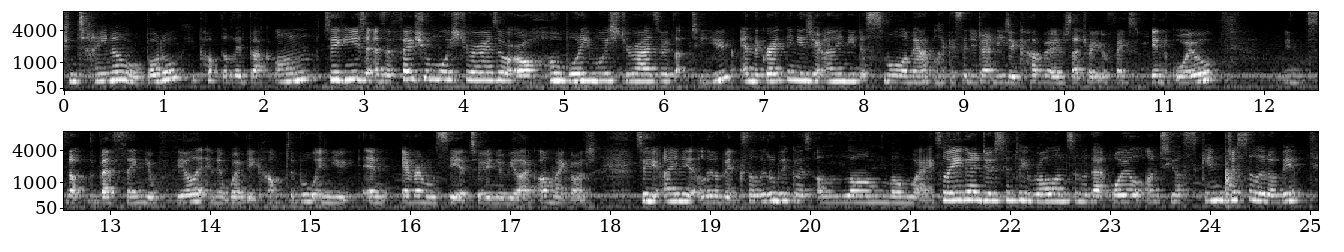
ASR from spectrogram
container or bottle you pop the lid back on. So you can use it as a facial moisturizer or a whole body moisturizer it's up to you. And the great thing is you only need a small amount like I said you don't need to cover and saturate your face in oil it's not the best thing you'll feel it and it won't be comfortable and you and everyone will see it too and you'll be like oh my gosh. So you only need a little bit because a little bit goes a long long way. So all you're going to do is simply roll on some of that oil onto your skin just a little bit.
